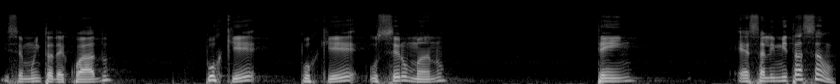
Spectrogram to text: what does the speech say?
Isso é muito adequado. Por quê? Porque o ser humano tem essa limitação.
